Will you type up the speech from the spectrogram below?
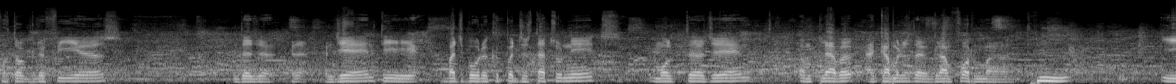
fotografies de ge- gent i vaig veure que pels Estats Units molta gent empleava a càmeres de gran format Mhm. i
